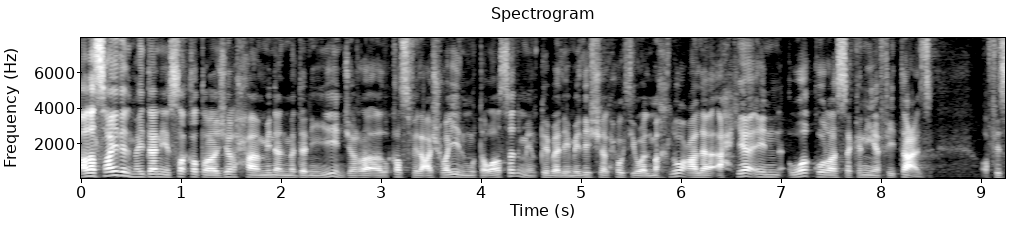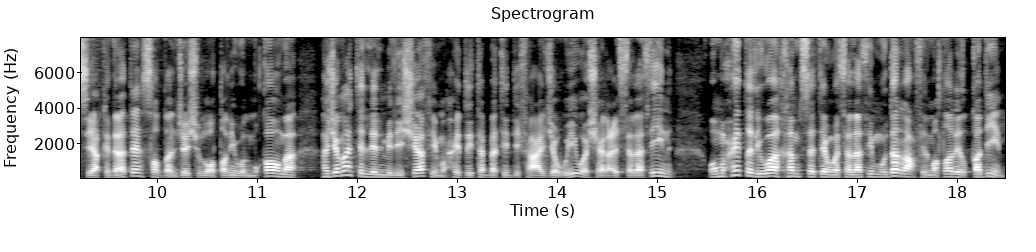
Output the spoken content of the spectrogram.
على الصعيد الميداني سقط جرحى من المدنيين جراء القصف العشوائي المتواصل من قبل ميليشيا الحوثي والمخلوع على أحياء وقرى سكنية في تعز. وفي السياق ذاته صد الجيش الوطني والمقاومة هجمات للميليشيا في محيط تبة الدفاع الجوي وشارع الثلاثين ومحيط لواء 35 مدرع في المطار القديم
